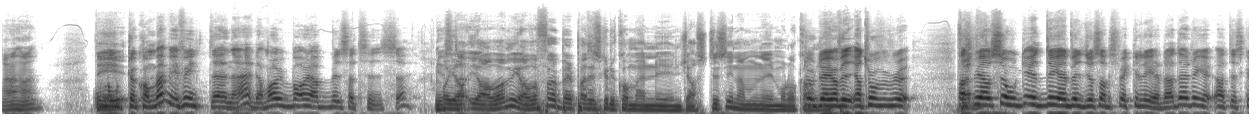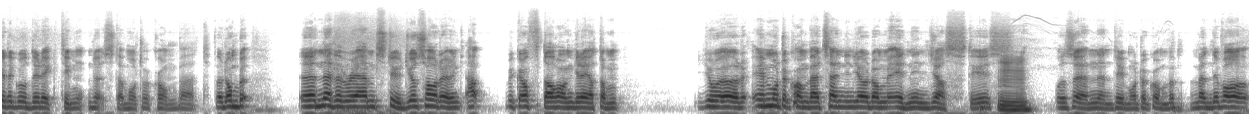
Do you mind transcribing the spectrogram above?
Aha. Det Och Mortal Kombat vet vi inte när, de har ju bara visat teaser. Och jag, jag, var, jag var förberedd på att det skulle komma en ny Injustice innan en ny Mortal Kombat. jag, vi- jag tror, fast jag såg en del videos som spekulerade att det skulle gå direkt till nästa Mortal Kombat. För de, eh, NetherRealm Studios har en, brukar ofta ha en grej att de gör en Mortal Kombat, sen gör de en Injustice. Mm. och sen en till Mortal Kombat. Men det var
